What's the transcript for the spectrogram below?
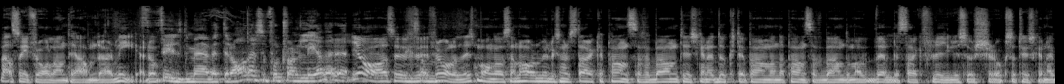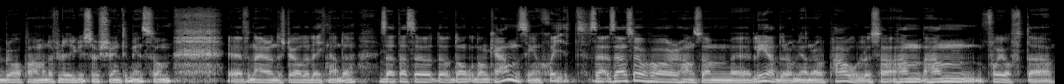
Alltså i förhållande till andra arméer. Fylld med veteraner som fortfarande lever? Eller? Ja, alltså Liksom- förhållandevis många. Och sen har de liksom starka pansarförband. Tyskarna är duktiga på att använda pansarförband. De har väldigt starka flygresurser också. Tyskarna är bra på att använda flygresurser, inte minst som eh, för närunderstöd och liknande. Så att alltså, de, de, de kan sin skit. Sen, sen så har han som eh, leder dem, general Paulus, han, han får ju ofta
